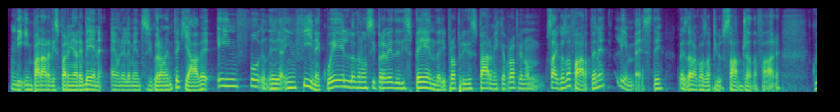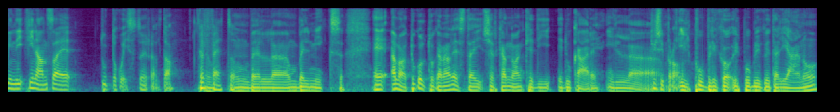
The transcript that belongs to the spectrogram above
Quindi imparare a risparmiare bene è un elemento sicuramente chiave e info- eh, infine quello che non si prevede di spendere, i propri risparmi che proprio non sai cosa fartene, li investi. Questa è la cosa più saggia da fare. Quindi finanza è tutto questo in realtà. Perfetto. Un bel, un bel mix. E allora tu col tuo canale stai cercando anche di educare il, il pubblico, il pubblico italiano.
